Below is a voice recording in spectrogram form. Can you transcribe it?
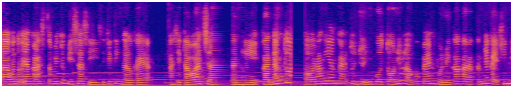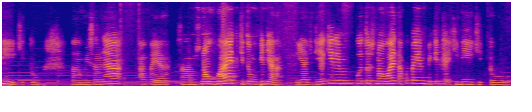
uh, untuk yang custom itu bisa sih. Jadi tinggal kayak kasih tahu aja nih kadang tuh orang yang kayak tunjukin foto ini lah aku pengen boneka karakternya kayak gini gitu. Uh, misalnya apa ya um, Snow White gitu mungkin ya. Ya dia kirim foto Snow White aku pengen bikin kayak gini gitu.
